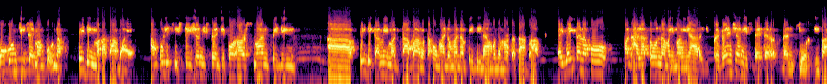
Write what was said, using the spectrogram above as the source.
kung sisay man po na pwedeng makatabay. Ang police station is 24 hours man, pwedeng ah pwede kami magtabang sa kung ano man ang pwede namo na matatabang. Ay data na po paghalato na may mangyari. Prevention is better than cure, di ba?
